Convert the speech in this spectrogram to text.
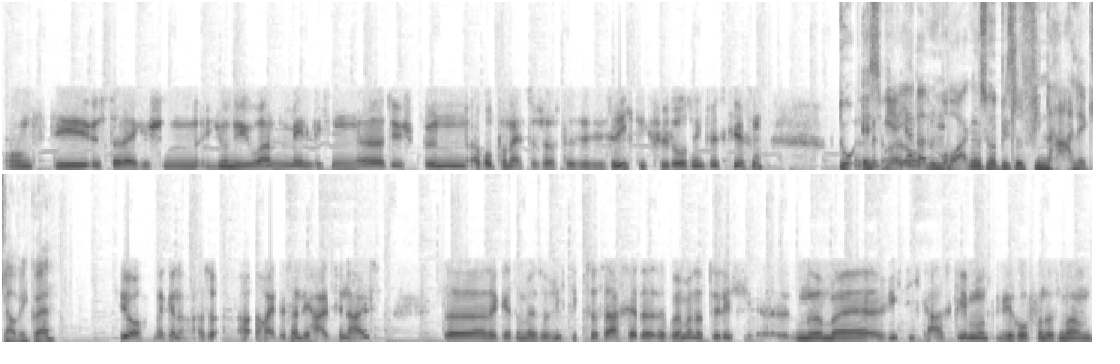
Und die österreichischen Junioren männlichen, äh, die spielen Europameisterschaft. Also es ist richtig viel los in Christkirchen. Du, Also es wäre ja dann morgen so ein bisschen Finale, glaube ich, gell? Ja, na genau. Also he- heute sind die Halbfinals. Da, da geht es einmal so richtig zur Sache. Da, da wollen wir natürlich äh, nur mal richtig Gas geben und wir hoffen, dass wir am,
